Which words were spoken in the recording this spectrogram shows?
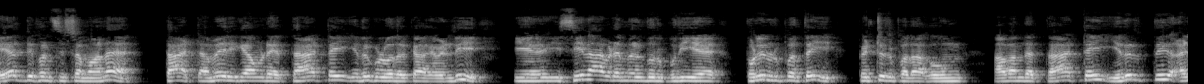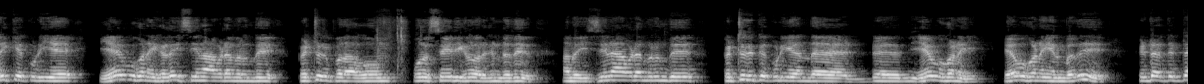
ஏர் டிஃபென்ஸ் சிஸ்டமான தாட் அமெரிக்காவுடைய தாட்டை எதிர்கொள்வதற்காக வேண்டி சீனாவிடமிருந்து ஒரு புதிய தொழில்நுட்பத்தை பெற்றிருப்பதாகவும் அந்த தாட்டை எதிர்த்து அளிக்கக்கூடிய ஏவுகணைகளை சீனாவிடமிருந்து பெற்றிருப்பதாகவும் ஒரு செய்திகள் வருகின்றது. அந்த சீனாவிடமிருந்து பெற்றிருக்கக்கூடிய அந்த ட- ஏவுகணை ஏவுகணை என்பது கிட்டத்தட்ட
